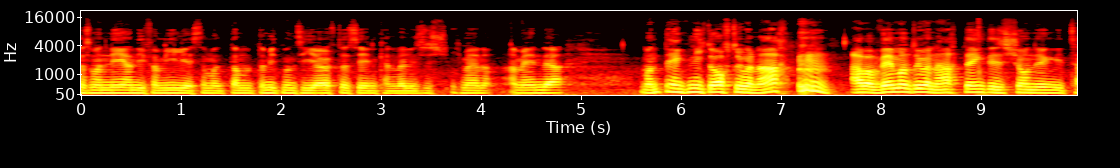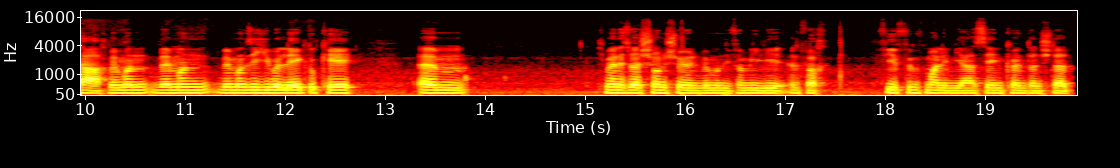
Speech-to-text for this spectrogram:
dass man näher an die Familie ist, damit man sie öfter sehen kann, weil es ist, ich meine, am Ende, man denkt nicht oft drüber nach, aber wenn man drüber nachdenkt, ist es schon irgendwie zart, wenn man, wenn man, wenn man sich überlegt, okay, ähm, ich meine, es wäre schon schön, wenn man die Familie einfach vier, fünf Mal im Jahr sehen könnte, anstatt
